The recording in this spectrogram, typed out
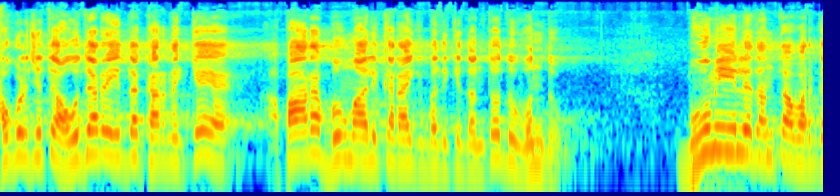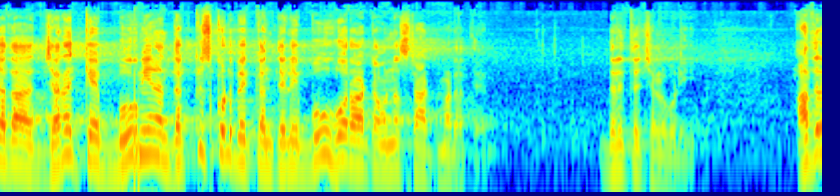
ಅವುಗಳ ಜೊತೆ ಔದಾರ್ಯ ಇದ್ದ ಕಾರಣಕ್ಕೆ ಅಪಾರ ಭೂಮಾಲೀಕರಾಗಿ ಬದುಕಿದಂಥದ್ದು ಒಂದು. ಭೂಮಿ ಇಲ್ಲದಂಥ ವರ್ಗದ ಜನಕ್ಕೆ ಭೂಮಿಯನ್ನು ದಕ್ಕಿಸ್ಕೊಡ್ಬೇಕಂತೇಳಿ ಭೂ ಹೋರಾಟವನ್ನು ಸ್ಟಾರ್ಟ್ ಮಾಡುತ್ತೆ ದಲಿತ ಚಳವಳಿ. ಅದರ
